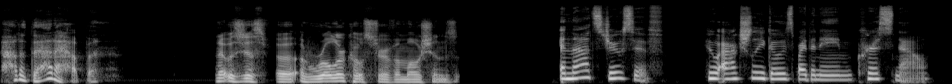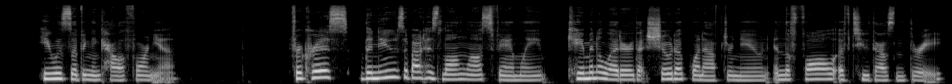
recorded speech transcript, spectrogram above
how did that happen? And it was just a, a roller coaster of emotions. And that's Joseph, who actually goes by the name Chris now. He was living in California. For Chris, the news about his long lost family came in a letter that showed up one afternoon in the fall of 2003.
